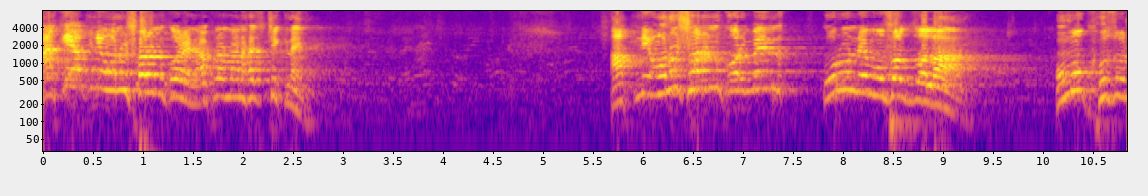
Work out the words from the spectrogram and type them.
তাকে আপনি অনুসরণ করেন, আপনার মানহাজ ঠিক নাই। আপনি অনুসরণ করবেন করুণে মুফদ্দলা। অমুক হুজুর,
